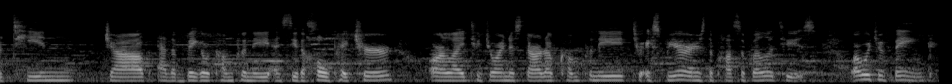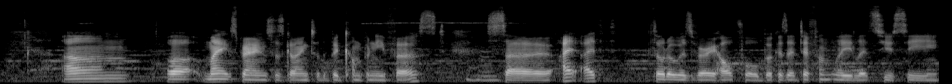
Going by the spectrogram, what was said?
routine job at a bigger company and see the whole picture or like to join a startup company to experience the possibilities. What would you think? Um, well, my experience is going to the big company 1st Mhm. So I, I th- thought it was very helpful because it definitely lets you see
